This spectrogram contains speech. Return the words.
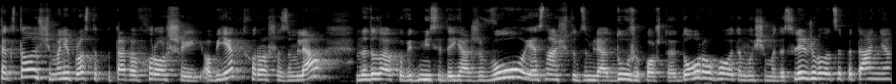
так сталося, що мені просто потрапив хороший об'єкт, хороша земля недалеко від місця, де я живу. Я знаю, що тут земля дуже коштує дорого, тому що ми досліджували це питання.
